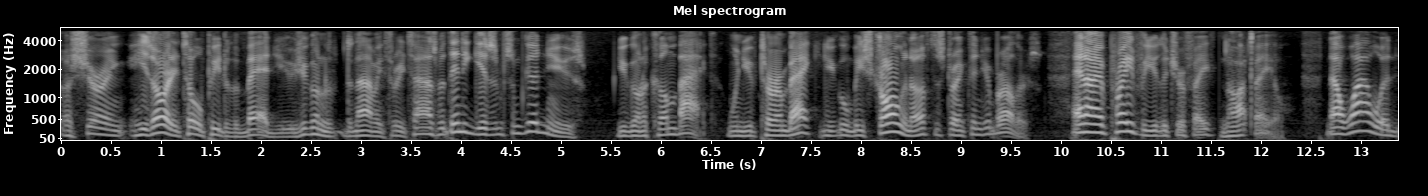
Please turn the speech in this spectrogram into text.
assuring he's already told Peter the bad news. You're going to deny me three times, but then he gives him some good news. You're going to come back. When you've turned back, you're going to be strong enough to strengthen your brothers. And I have prayed for you that your faith not fail. Now, why would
